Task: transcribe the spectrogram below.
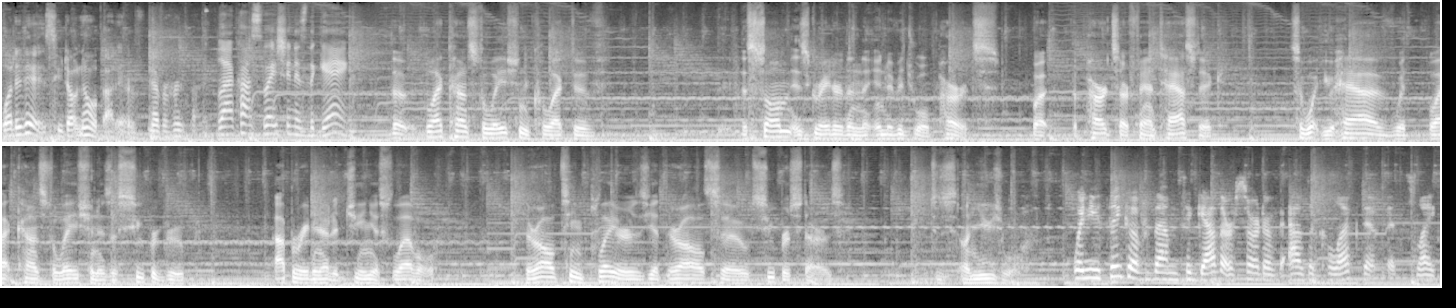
what it is who don't know about it or have never heard about it. Black Constellation is the gang. The Black Constellation Collective, the sum is greater than the individual parts, but the parts are fantastic. So, what you have with Black Constellation is a supergroup operating at a genius level. They're all team players, yet they're also superstars, which is unusual. When you think of them together, sort of as a collective, it's like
